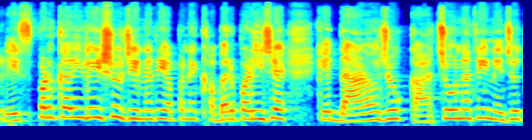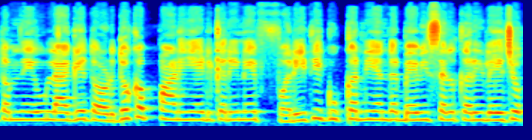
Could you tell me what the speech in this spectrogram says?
પ્રેસ પણ કરી લઈશું, જેનાથી આપણને ખબર પડી છે કે દાણો જો કાચો નથી ને જો તમને એવું લાગે તો અડધો કપ પાણી એડ કરીને ફરીથી કુકરની અંદર બે વિસલ કરી લેજો.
